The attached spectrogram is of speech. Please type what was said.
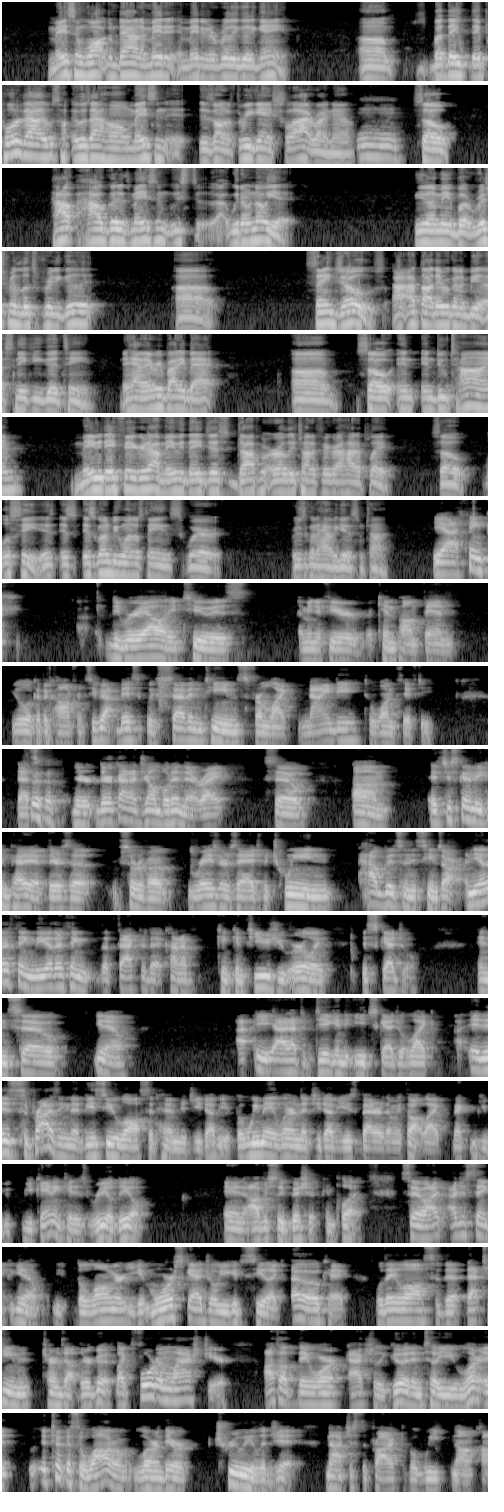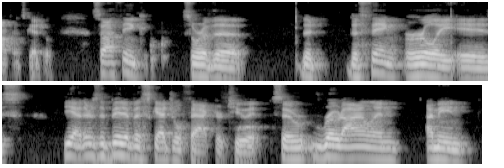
Mason walked them down and made it and made it a really good game. Um, but they they pulled it out. It was it was at home. Mason is on a three game slide right now. Mm-hmm. So how how good is Mason? We still we don't know yet. You know what I mean? But Richmond looks pretty good. Uh, St. Joe's, I, I, thought they were going to be a sneaky good team. They have everybody back. Um, so in in due time, maybe they figure it out. Maybe they just drop them early, trying to figure out how to play. So we'll see. It's, it's, it's going to be one of those things where we're just going to have to give it some time. Yeah, I think the reality too is, I mean, if you're a KenPom fan, you look at the conference. You've got basically seven teams from like 90 to 150. That's they're they're kind of jumbled in there, right? So um, it's just going to be competitive. There's a sort of a razor's edge between how good some of these teams are. And the other thing, the other thing, the factor that kind of can confuse you early is schedule. And so, you know, I, would have to dig into each schedule. Like, it is surprising that VCU lost at home to GW, but we may learn that GW is better than we thought. Like, that Buchanan kid is real deal. And obviously, Bishop can play. So I, I just think, you know, the longer you get more schedule, you get to see, like, oh, okay, well, they lost that. That team turns out they're good. Like Fordham last year, I thought they weren't actually good until you learn. It, it took us a while to learn they were truly legit not just the product of a weak non-conference schedule. So I think sort of the the the thing early is yeah, there's a bit of a schedule factor to it. So Rhode Island, I mean,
